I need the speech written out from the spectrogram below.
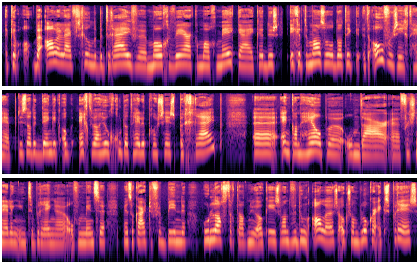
ik heb bij allerlei verschillende bedrijven mogen werken, mogen meekijken. Dus ik heb de mazzel dat ik het overzicht heb. Dus dat ik denk ik ook echt wel heel goed dat hele proces begrijp. Uh, en kan helpen om daar uh, versnelling in te brengen. Of om mensen met elkaar te verbinden. Hoe lastig dat nu ook is. Want we doen alles, ook zo'n Blokker Express.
